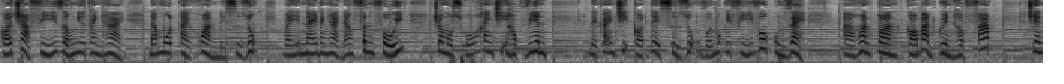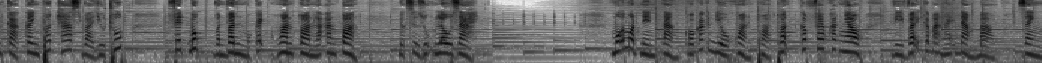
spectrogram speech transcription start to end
có trả phí giống như Thanh Hải đã mua tài khoản để sử dụng và hiện nay Thanh Hải đang phân phối cho một số anh chị học viên để các anh chị có thể sử dụng với một cái phí vô cùng rẻ à, hoàn toàn có bản quyền hợp pháp trên cả kênh podcast và YouTube, Facebook vân vân một cách hoàn toàn là an toàn, được sử dụng lâu dài. Mỗi một nền tảng có các điều khoản thỏa thuận cấp phép khác nhau, vì vậy các bạn hãy đảm bảo dành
